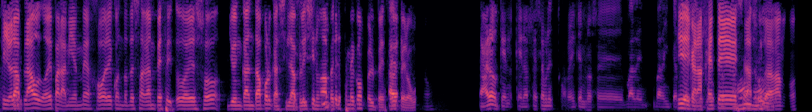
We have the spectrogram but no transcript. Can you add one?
que yo la aplaudo, ¿eh? Para mí es mejor, ¿eh? Cuando te salga en PC y todo eso, yo encantado porque así la Play, si no me apetece, me compro el PC, pero bueno. Claro, que, que, no se sobre... A ver, que no se malinterprete. Sí, de que la gente se la suda, vamos.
